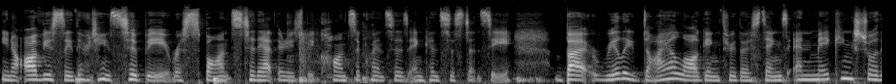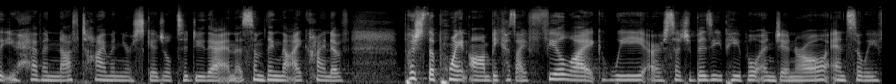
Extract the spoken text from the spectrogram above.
You know, obviously there needs to be response to that. There needs to be consequences and consistency. But really dialoguing through those things and making sure that you have enough time in your schedule to do that. And that's something that I kind of push the point on because I feel like we are such busy people in general. And so we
